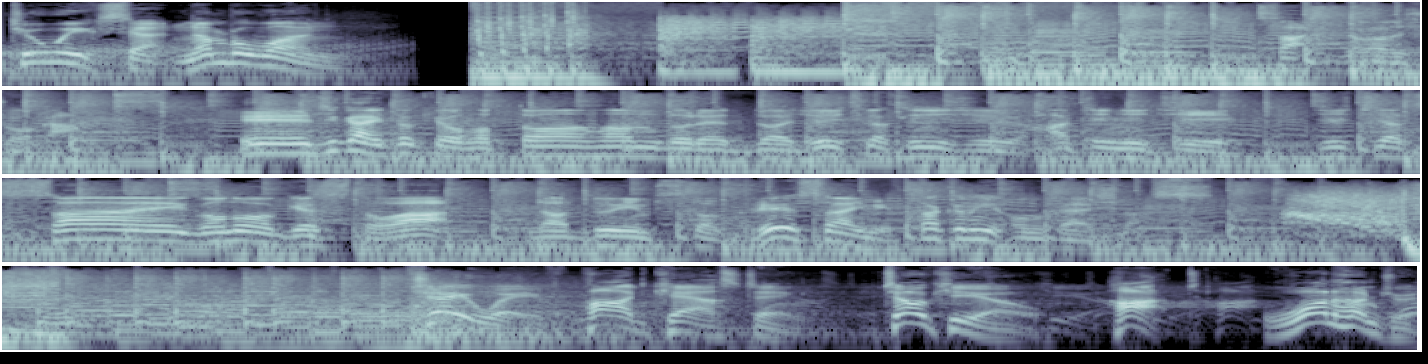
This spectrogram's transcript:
Two weeks at number one さあいかがでしょうか、えー次回 TOKIOHOT100 は11月28日11月最後のゲストはラッドインプスとグレースアイミ2組お迎えします J-WAVE PODCASTING TOKYO HOT 100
